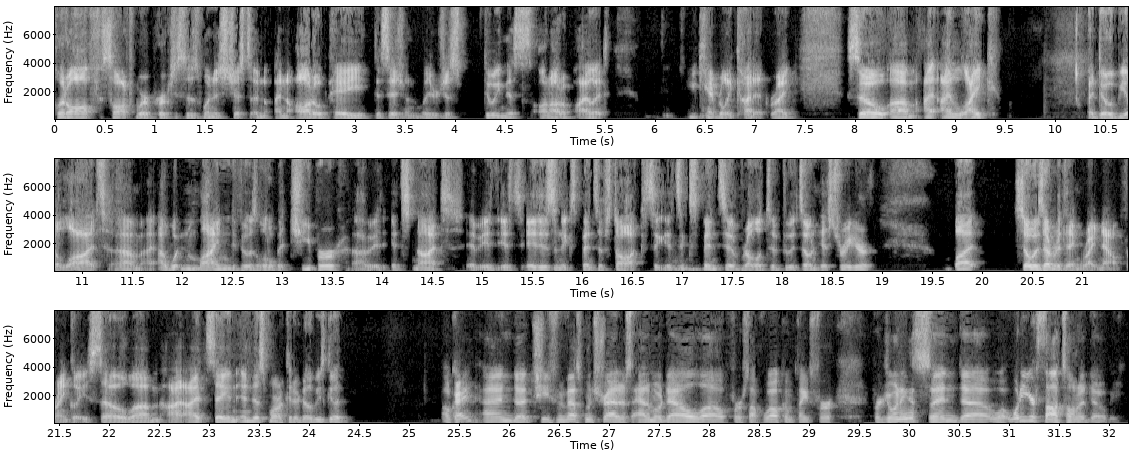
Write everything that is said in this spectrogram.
put off software purchases when it's just an, an auto pay decision, when you're just doing this on autopilot. You can't really cut it, right? So um, I, I like Adobe a lot. Um, I, I, wouldn't mind if it was a little bit cheaper. Uh, it, it's not. It, it's it is an expensive stock. It's, it's, mm-hmm. expensive relative to its own history here, but so is everything right now, frankly. So um, I, would say in, in, this market, Adobe's good. Okay, and uh, Chief Investment Strategist Adam O'Dell. Uh, first off, welcome. Thanks for for joining us. And uh, what, what are your thoughts on Adobe?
